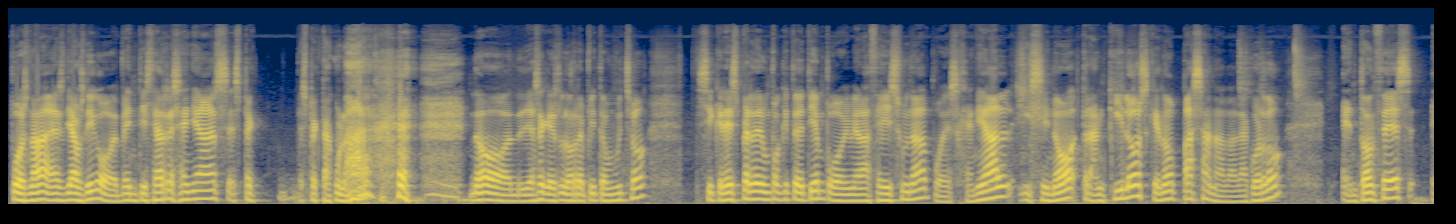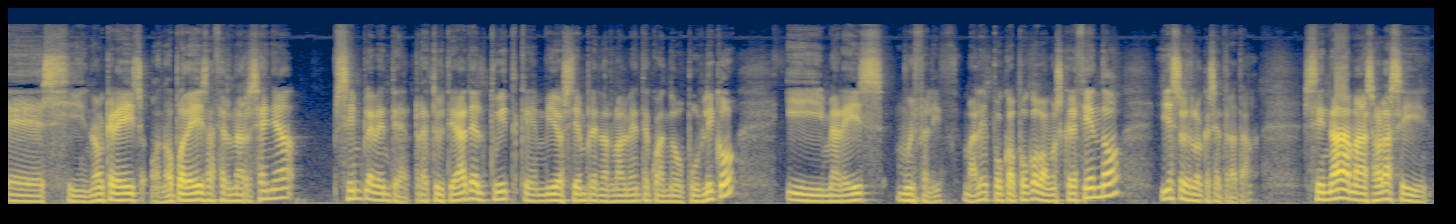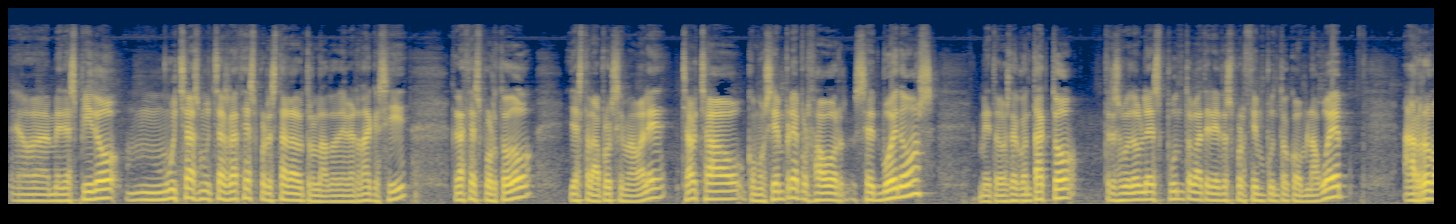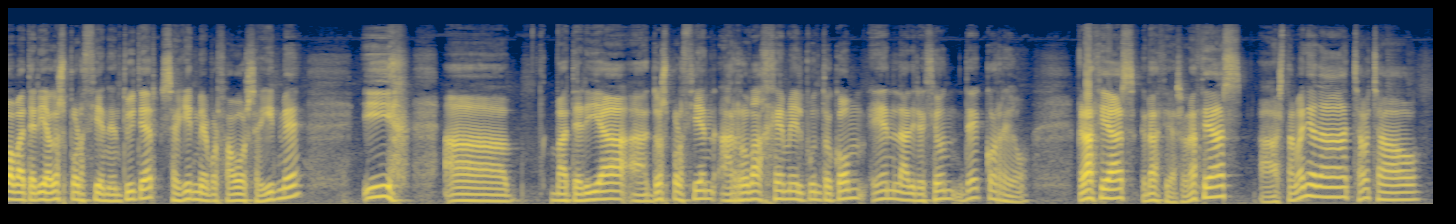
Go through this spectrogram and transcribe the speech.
Pues nada, ya os digo, 26 reseñas espectacular. no, ya sé que lo repito mucho. Si queréis perder un poquito de tiempo y me hacéis una, pues genial. Y si no, tranquilos, que no pasa nada, ¿de acuerdo? Entonces, eh, si no queréis o no podéis hacer una reseña, simplemente retuitead el tweet que envío siempre normalmente cuando publico y me haréis muy feliz, ¿vale? Poco a poco vamos creciendo y eso es de lo que se trata. Sin nada más, ahora sí, eh, me despido. Muchas, muchas gracias por estar al otro lado, de verdad que sí. Gracias por todo y hasta la próxima, ¿vale? Chao, chao. Como siempre, por favor, sed buenos. Métodos de contacto, www.bateria2%.com la web, arroba batería 2% en Twitter. Seguidme, por favor, seguidme. Y a batería 2% arroba gmail.com en la dirección de correo. Gracias, gracias, gracias. Hasta mañana. Chao, chao.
